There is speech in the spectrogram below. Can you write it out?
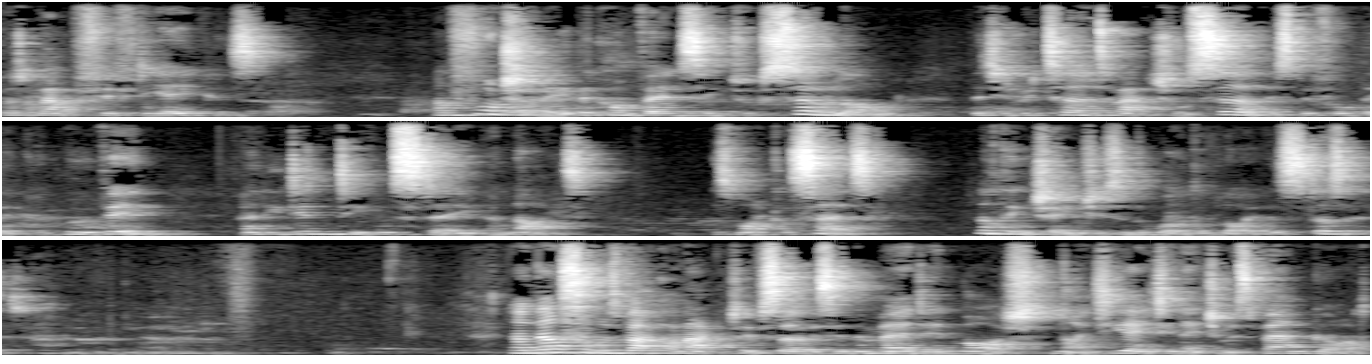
but about 50 acres. Unfortunately, the conveyancing took so long that he returned to actual service before they could move in, and he didn't even stay a night. As Michael says, nothing changes in the world of lawyers, does it? Now, Nelson was back on active service in the Med in March 98 in HMS Vanguard.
